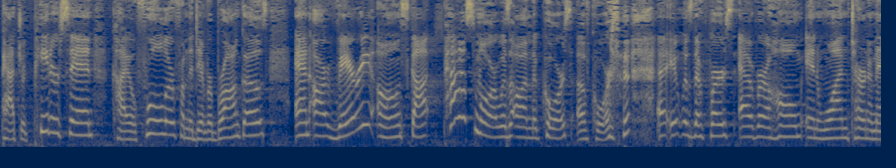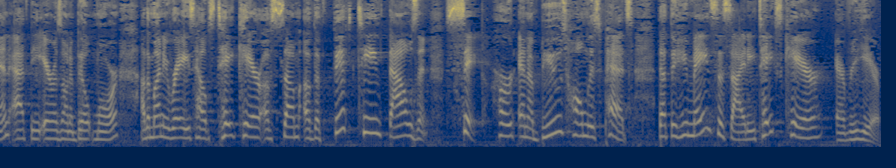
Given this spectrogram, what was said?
Patrick Peterson, Kyle Fuller from the Denver Broncos, and our very own Scott Pasmore was on the course, of course. it was the first ever home in one tournament at the Arizona Biltmore. Uh, the money raised helps take care of some of the 15,000 sick, hurt, and abused homeless pets that the Humane Society takes care every year.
